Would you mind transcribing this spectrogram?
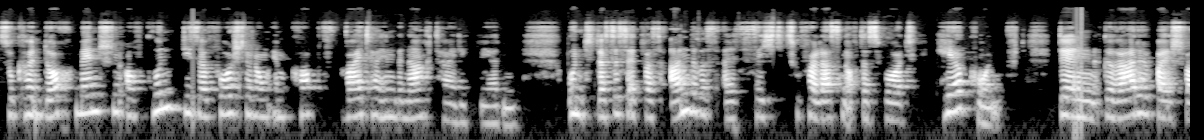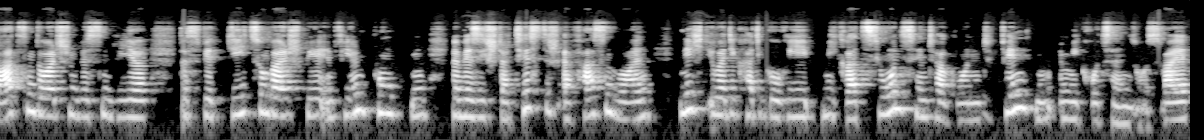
so können doch Menschen aufgrund dieser Vorstellung im Kopf weiterhin benachteiligt werden. Und das ist etwas anderes, als sich zu verlassen auf das Wort Herkunft. Denn gerade bei schwarzen Deutschen wissen wir, dass wir die zum Beispiel in vielen Punkten, wenn wir sie statistisch erfassen wollen, nicht über die Kategorie Migrationshintergrund finden im Mikrozensus, weil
